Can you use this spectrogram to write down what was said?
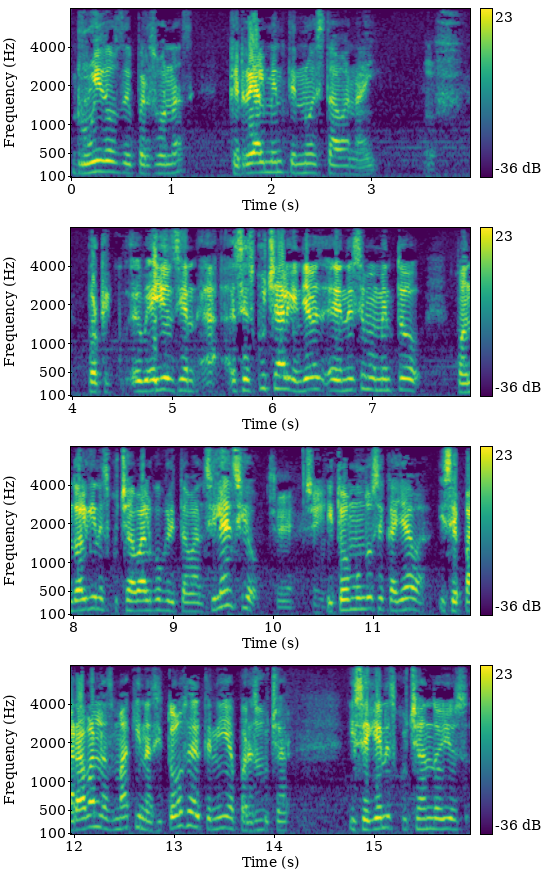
ruidos de personas que realmente no estaban ahí. Uf. Porque eh, ellos decían, "Ah, se escucha alguien. Ya ves, en ese momento, cuando alguien escuchaba algo, gritaban, silencio. Sí. Sí. Y todo el mundo se callaba. Y se paraban las máquinas y todo se detenía para escuchar. Y seguían escuchando ellos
